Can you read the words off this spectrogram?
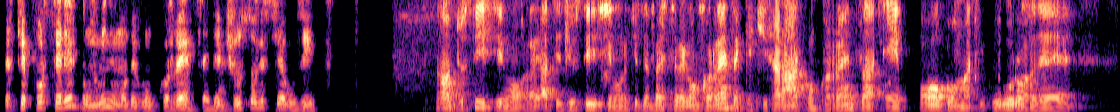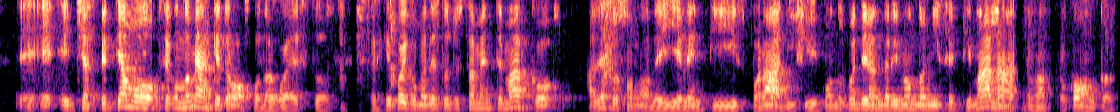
perché porterebbe un minimo di concorrenza ed è giusto che sia così. No, giustissimo, ragazzi, giustissimo che ci debba essere concorrenza e che ci sarà concorrenza, è poco ma sicuro ed è e, e, ci aspettiamo secondo me anche troppo da questo. Perché poi come ha detto giustamente Marco adesso sono degli eventi sporadici. Quando poi deve andare in onda ogni settimana è un altro conto.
